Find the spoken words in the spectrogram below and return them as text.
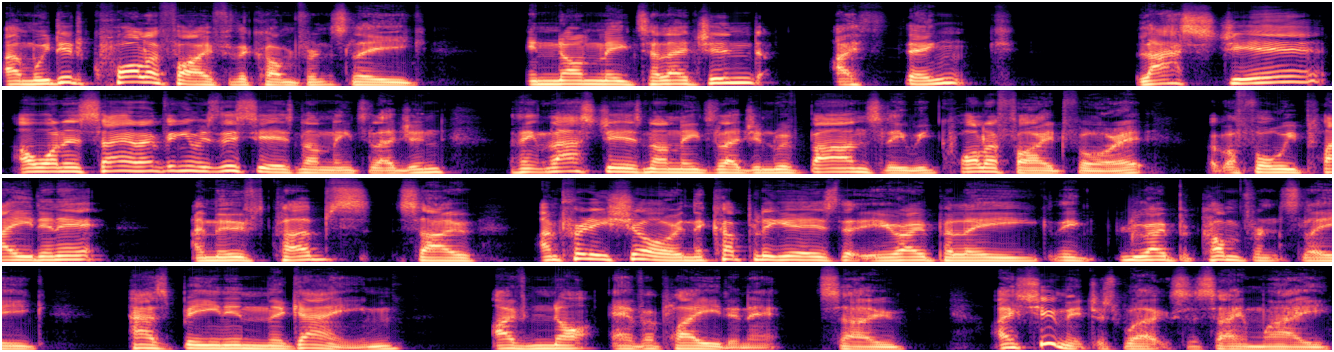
and we did qualify for the Conference League in non-league to legend. I think last year. I want to say I don't think it was this year's non-league legend. I think last year's non-league legend with Barnsley we qualified for it, but before we played in it, I moved clubs. So I'm pretty sure in the couple of years that the Europa League, the Europa Conference League has been in the game, I've not ever played in it. So I assume it just works the same way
